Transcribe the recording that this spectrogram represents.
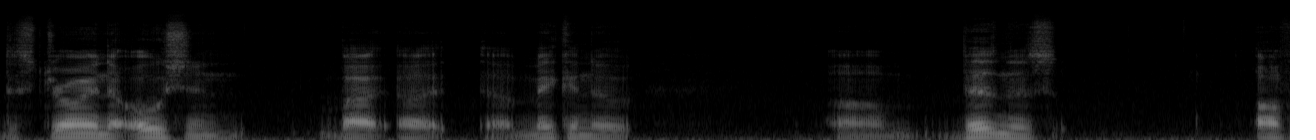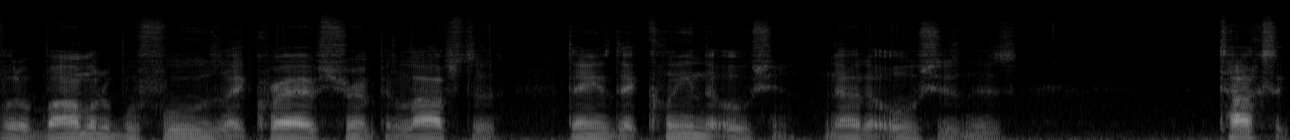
destroying the ocean by uh, uh, making the um, business off of abominable foods like crab, shrimp, and lobster, things that clean the ocean. Now the ocean is toxic.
